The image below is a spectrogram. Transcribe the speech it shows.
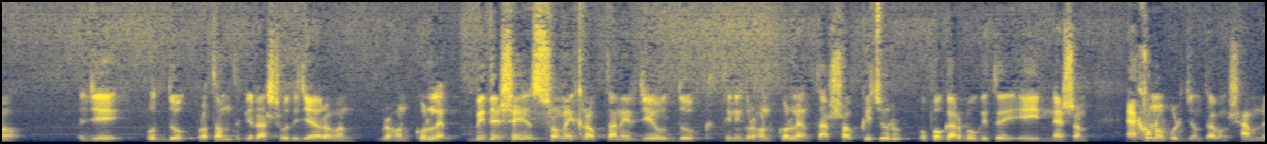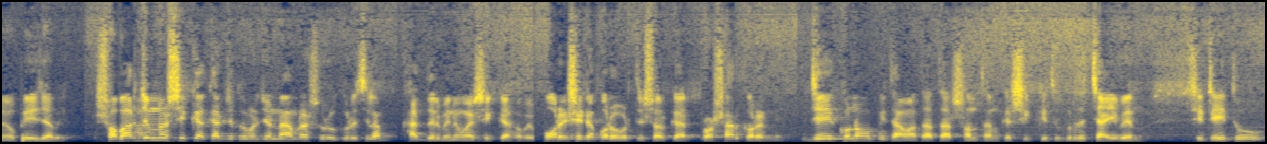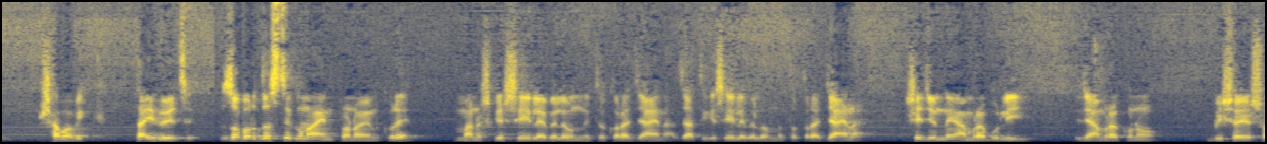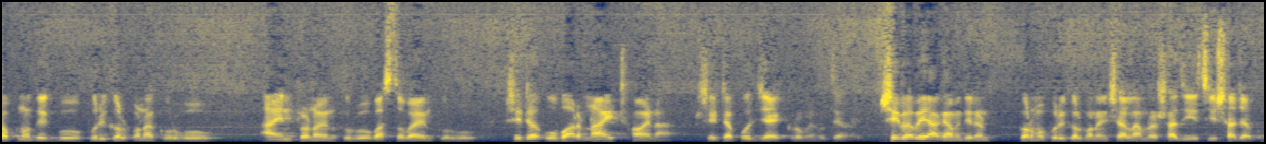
যে উদ্যোগ প্রথম থেকে রাষ্ট্রপতি জিয়াউর রহমান গ্রহণ করলেন, বিদেশে শ্রমিক রপ্তানির যে উদ্যোগ তিনি গ্রহণ করলেন, তার সবকিছুর উপকার ভোগিত এই নেশন এখনও পর্যন্ত এবং সামনেও পেয়ে যাবে। সবার জন্য শিক্ষা কার্যক্রমের জন্য আমরা শুরু করেছিলাম, খাদ্যের বিনিময়ে শিক্ষা হবে। পরে সেটা পরবর্তী সরকার প্রসার করেননি। যে কোনো পিতামাতা তার সন্তানকে শিক্ষিত করতে চাইবেন, সেটাই তো স্বাভাবিক। তাই হয়েছে। জবরদস্তি কোনো আইন প্রণয়ন করে মানুষকে সেই লেভেলে উন্নীত করা যায় না, জাতিকে সেই লেভেলে উন্নত করা যায় না। সেই জন্যে আমরা বলি যে আমরা কোনো বিষয়ে স্বপ্ন দেখব, পরিকল্পনা করব, আইন প্রণয়ন করব, বাস্তবায়ন করব সেটা ওভারনাইট হয় না, সেটা পর্যায়ক্রমে হতে হয়। সেভাবে আগামী দিনের কর্মপরিকল্পনা ইনশাল্লাহ আমরা সাজিয়েছি, সাজাবো।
